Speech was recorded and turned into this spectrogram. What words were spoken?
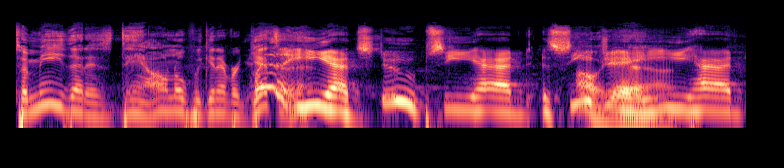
to me that is damn. I don't know if we can ever get to that. He had Stoops. He had CJ. Oh, yeah. He had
